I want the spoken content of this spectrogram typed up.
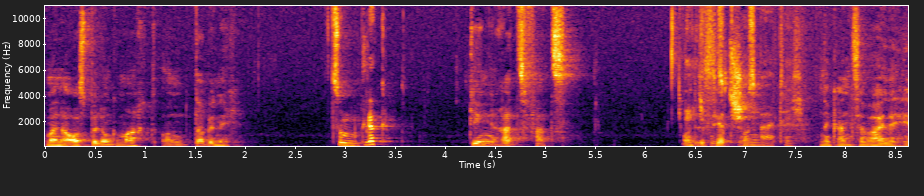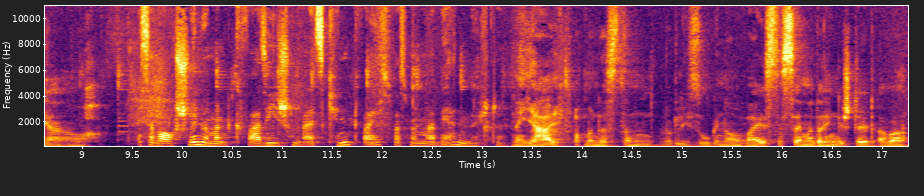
meine Ausbildung gemacht und da bin ich. Zum Glück. Ging ratzfatz. Und Ich ist jetzt schon großartig. eine ganze Weile her auch. Ist aber auch schön, wenn man quasi schon als Kind weiß, was man mal werden möchte. Naja, ich, ob man das dann wirklich so genau weiß, das sei mal dahingestellt, aber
